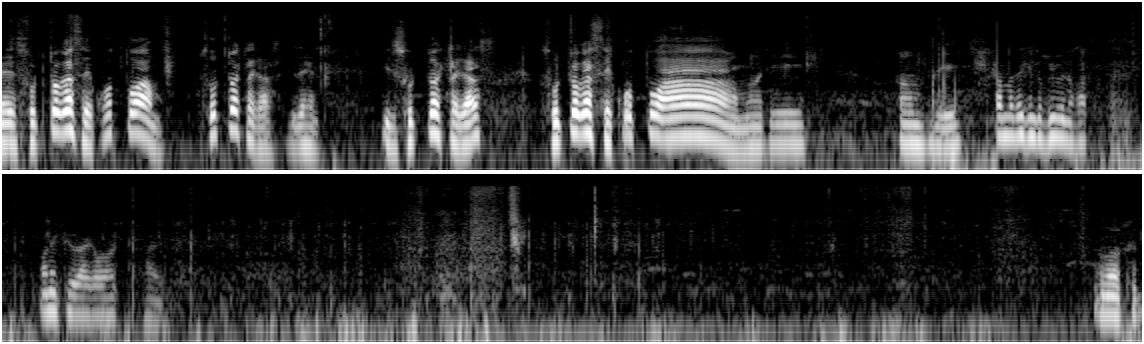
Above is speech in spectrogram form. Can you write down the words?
এই ছোট্ট গাছে কত আম? ছোট্ট একটা গাছ দেখেন। এই ছোট্ট একটা গাছ, ছোট্ট গাছে কত আম, আরে। আম রে আমাদের কিন্তু বিভিন্ন ভাগ অনেকটি জায়গা অনেক খায় আমার ক্ষেত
